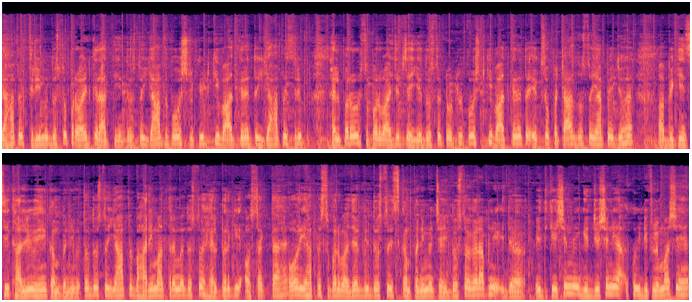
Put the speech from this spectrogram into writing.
यहाँ पर फ्री में दोस्तों प्रोवाइड कराती हैं। दोस्तों यहाँ पर पोस्ट रिक्रूट की बात करें तो यहाँ पर सिर्फ़ हेल्पर और सुपरवाइजर चाहिए। दोस्तों टोटल पोस्ट की बात करें तो 150 दोस्तों यहाँ पे जो है वैकेंसी खाली हुई है कंपनी में। तो दोस्तों, यहाँ पे भारी मात्रा में दोस्तों हेल्पर की आवश्यकता है और यहाँ पे सुपरवाइजर भी दोस्तों इस कंपनी में चाहिए। दोस्तों, अगर अपनी एजुकेशन में ग्रेजुएशन या कोई डिप्लोमा से हैं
